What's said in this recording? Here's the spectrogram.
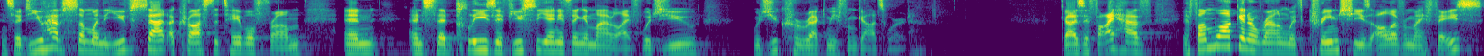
And so, do you have someone that you've sat across the table from and, and said, Please, if you see anything in my life, would you, would you correct me from God's word? Guys, if I have, if I'm walking around with cream cheese all over my face,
